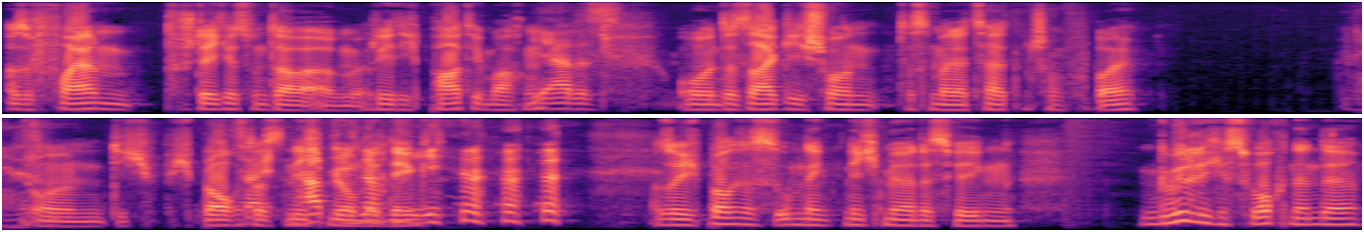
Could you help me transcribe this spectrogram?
also feiern verstehe ich jetzt unter ähm, richtig Party machen. Ja, das. Und da sage ich schon, dass meine Zeiten schon vorbei. Und ich, ich brauche das nicht mehr unbedingt. Also ich brauche das unbedingt nicht mehr, deswegen ein gemütliches Wochenende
